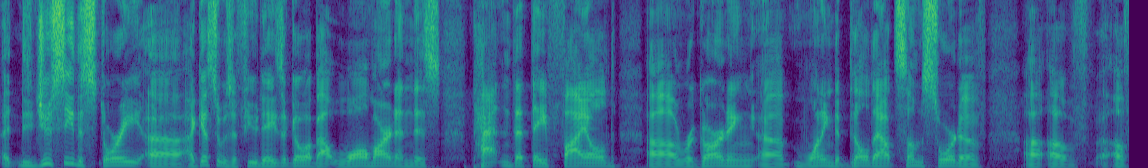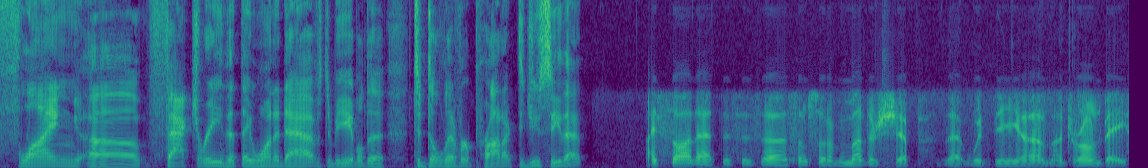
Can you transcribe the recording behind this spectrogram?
uh, did you see the story? Uh, I guess it was a few days ago about Walmart and this patent that they filed uh, regarding uh, wanting to build out some sort of uh, of of flying factory that they wanted to have to be able to to deliver product. Did you see that? I saw that this is some sort of mothership that would be um, a drone base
